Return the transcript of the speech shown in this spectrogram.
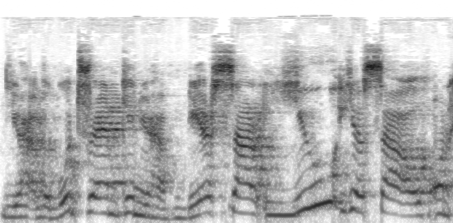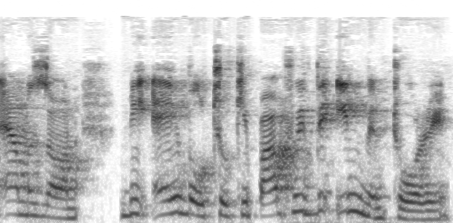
you have a good ranking you have BRSR, you yourself on Amazon be able to keep up with the inventory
